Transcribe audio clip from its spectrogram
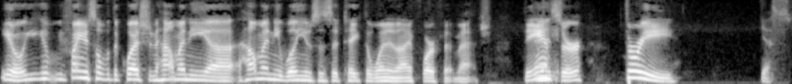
You know, you, you find yourself with the question: How many? Uh, how many Williams does it take to win an I forfeit match? The answer: three. Yes.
